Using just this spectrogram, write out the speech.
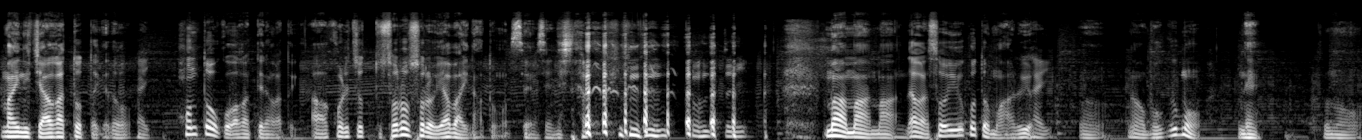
毎日上がっとったけど、はい、本投稿上がってなかったあこれちょっとそろそろやばいなと思って。すいませんでした。本当に。まあまあまあだからそういうこともあるよ、はい、うん、なんか僕もねその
